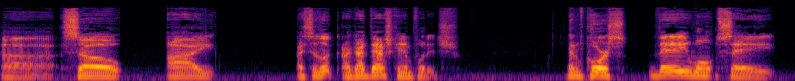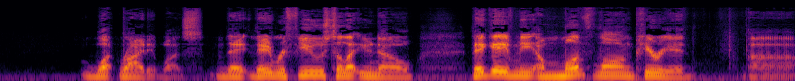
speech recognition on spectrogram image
Uh, so I, I said, look, I got dash cam footage. And of course, they won't say what ride it was. They they refuse to let you know. They gave me a month long period uh,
